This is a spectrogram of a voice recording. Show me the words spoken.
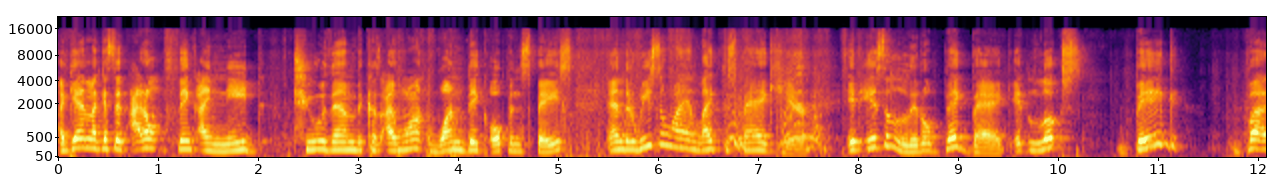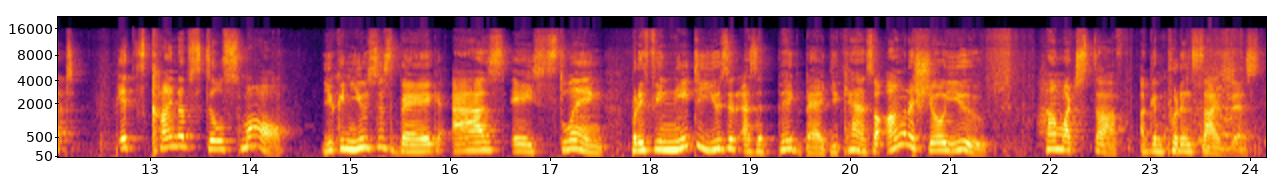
Again, like I said, I don't think I need two of them because I want one big open space. And the reason why I like this bag here, it is a little big bag. It looks big, but it's kind of still small. You can use this bag as a sling, but if you need to use it as a big bag, you can. So I'm gonna show you how much stuff I can put inside this.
